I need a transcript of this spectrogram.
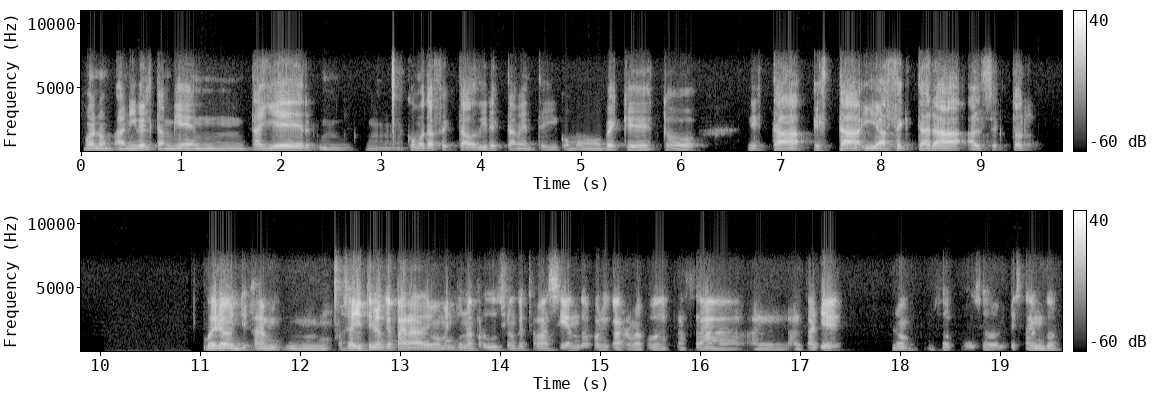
Bueno, a nivel también taller, ¿cómo te ha afectado directamente y cómo ves que esto está, está y afectará al sector? Bueno, mm, o sea, yo he tenido que parar de momento una producción que estaba haciendo, porque claro, no me puedo desplazar al, taller, ¿no? Eso, empezando.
